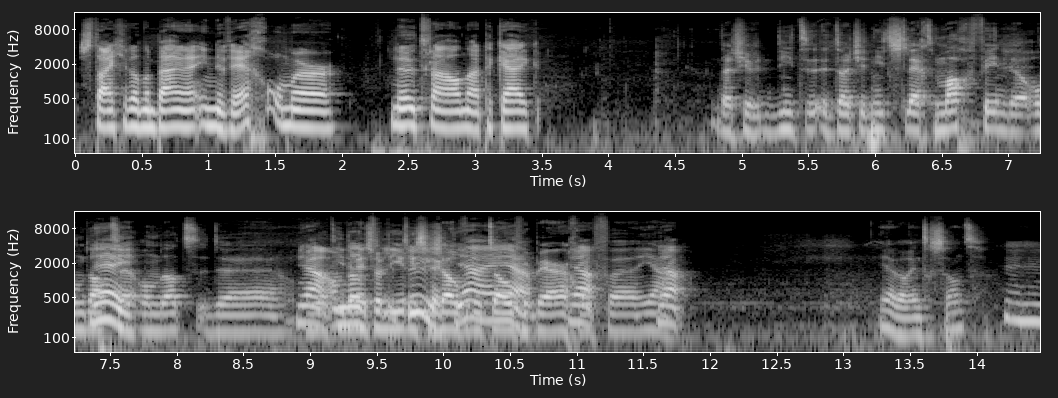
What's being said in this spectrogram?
staat je dan er bijna in de weg om er neutraal naar te kijken. Dat je, niet, dat je het niet slecht mag vinden omdat, Nee. eh, omdat, de, Ja, omdat iedereen zo lyrisch is over ja, de. Toverberg. Ja. Of, eh, ja. Ja. Ja. wel interessant. Mhm.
